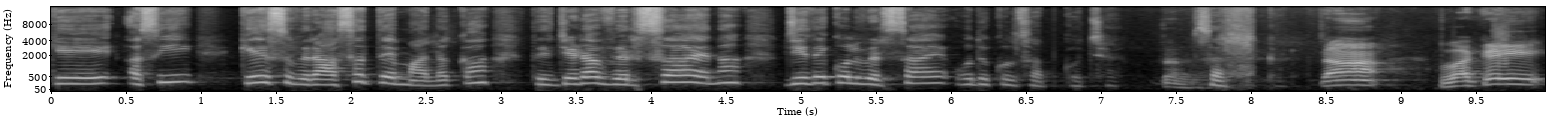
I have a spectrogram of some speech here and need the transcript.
ਕਿ ਅਸੀਂ ਕਿਸ ਵਿਰਾਸਤ ਦੇ ਮਾਲਕ ਆ ਤੇ ਜਿਹੜਾ ਵਿਰਸਾ ਹੈ ਨਾ ਜਿਹਦੇ ਕੋਲ ਵਿਰਸਾ ਹੈ ਉਹਦੇ ਕੋਲ ਸਭ ਕੁਝ ਹੈ। ਸਤਿ ਸ਼੍ਰੀ ਅਕਾਲ। ਤਾਂ ਵਾਕਈ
